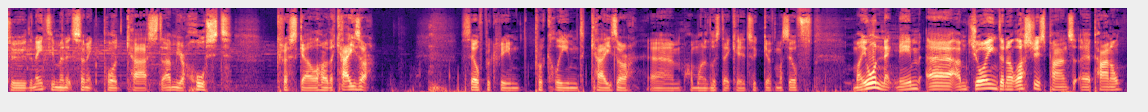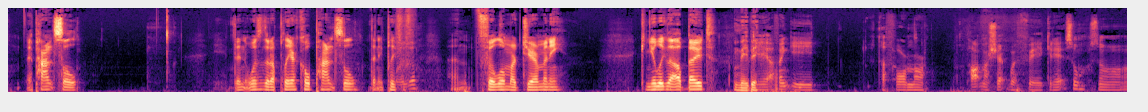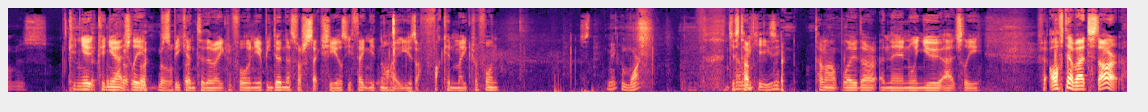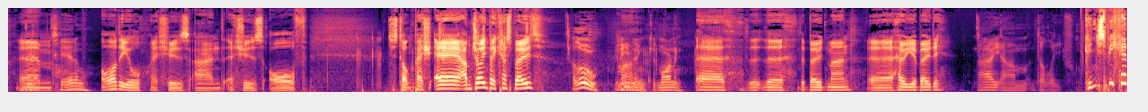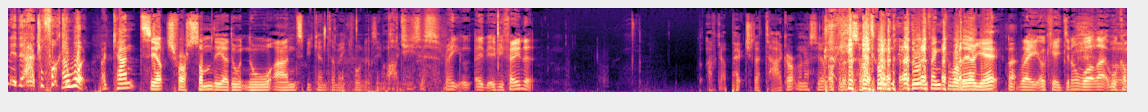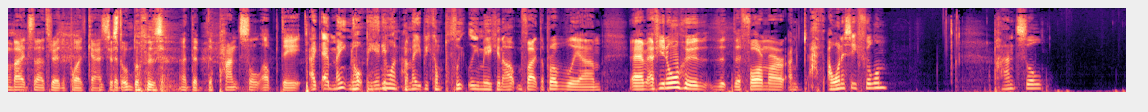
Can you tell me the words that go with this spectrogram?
Hello and welcome to the 90 Minute Cynic podcast. I'm your host, Chris Gallagher, the Kaiser. Self proclaimed proclaimed Kaiser. Um, I'm one of those dickheads who give myself my own nickname. Uh, I'm joined in an illustrious pans- uh, panel, uh, Pansel. Didn't, wasn't there a player called Pansel? Didn't he play for and Fulham or Germany? Can you look that up, Boud? Maybe. Yeah, I think he a former partnership with uh, Gretzel, so it was. Can you can you actually No. speak into the microphone? You've been doing this for six years. You think you'd know how to use a fucking microphone? Just make them work. Just Just turn, make it easy. turn up louder, and then when you actually off to a bad start. Um, yeah, terrible. audio issues and issues of just talking pish. Uh, I'm joined by Chris Boud, Hello. Good Man. evening. Good morning. uh, the the the Boud man. Uh, how are you, Bowdy? I am delightful. Can you speak into the actual I fucking? what? I can't search for somebody I don't know and speak into a microphone at the same Oh time. Jesus! Right, uh, have have you found it? I've got a picture of Taggart when I search for it, so I don't, I don't think we're there yet. But Right. Okay. Do you know what? That we'll come Oh. back to that throughout the podcast. Just The- up his. Uh, the the pencil update. I, it might not be anyone. I might be completely making it up. In fact, I probably am. Um, if you know who the, the former, I'm, I, I want to say Fulham, Pencil.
